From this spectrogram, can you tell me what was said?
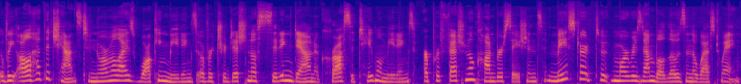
If we all had the chance to normalize walking meetings over traditional sitting down across the table meetings, our professional conversations may start to more resemble those in the West Wing.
